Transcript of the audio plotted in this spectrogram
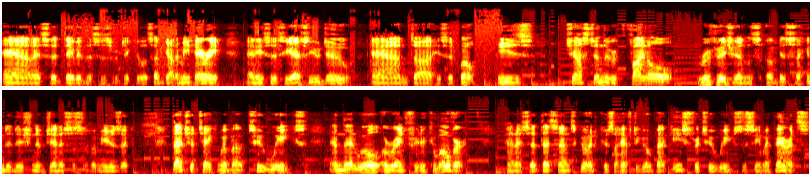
And I said, David, this is ridiculous. I've got to meet Harry. And he says, Yes, you do. And uh, he said, Well, he's just in the final revisions of his second edition of Genesis of a Music. That should take him about two weeks, and then we'll arrange for you to come over. And I said, That sounds good, because I have to go back east for two weeks to see my parents.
